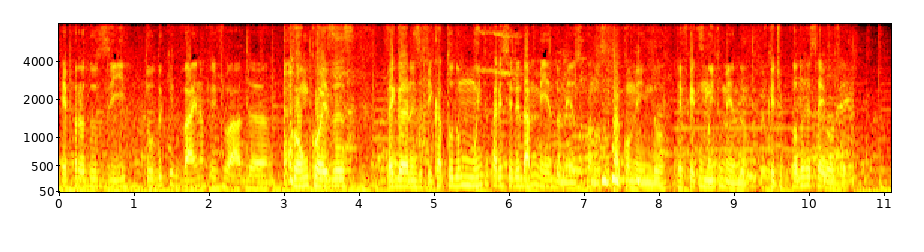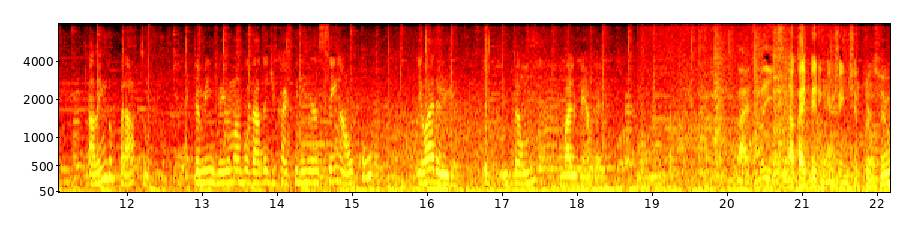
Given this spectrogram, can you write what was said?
reproduzir tudo que vai na feijoada com coisas veganas e fica tudo muito parecido e dá medo mesmo quando você tá comendo. Eu fiquei com muito medo. Eu fiquei tipo todo receioso. Além do prato, também veio uma rodada de caipirinha sem álcool e laranja. Então, vale bem a pena. Vai, diz aí. Você A caipirinha, gente, curtiu?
